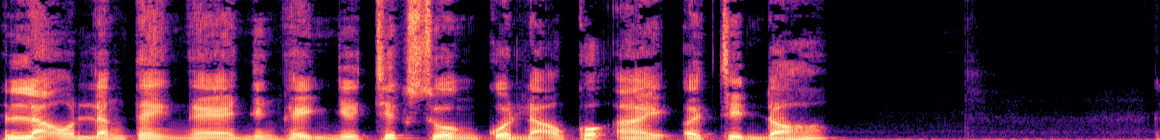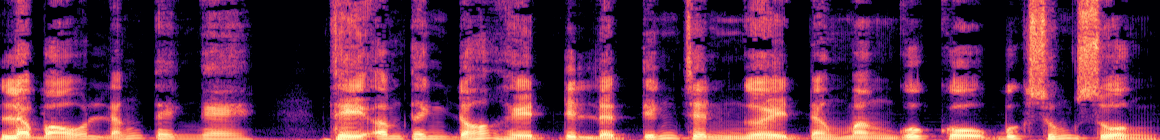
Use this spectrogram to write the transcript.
Lão lắng tai nghe nhưng hình như chiếc xuồng của lão có ai ở trên đó. Lão bảo lắng tai nghe, thì âm thanh đó hệt như là tiếng chân người đang mang gỗ cổ bước xuống xuồng.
